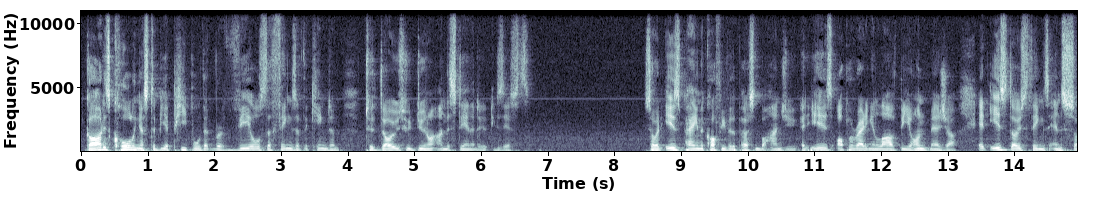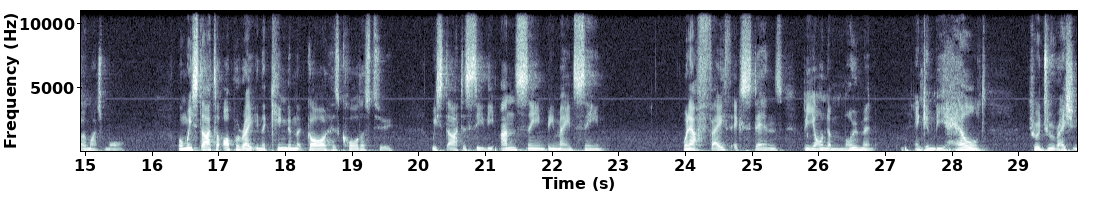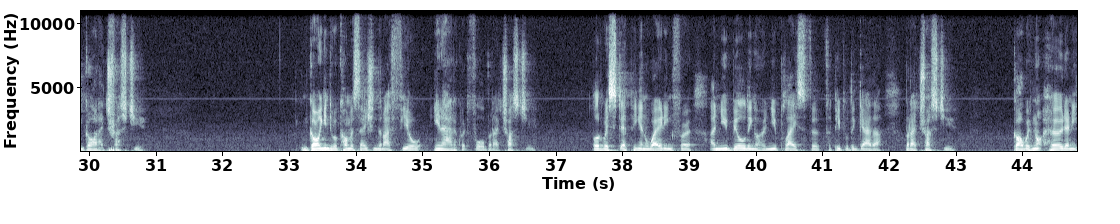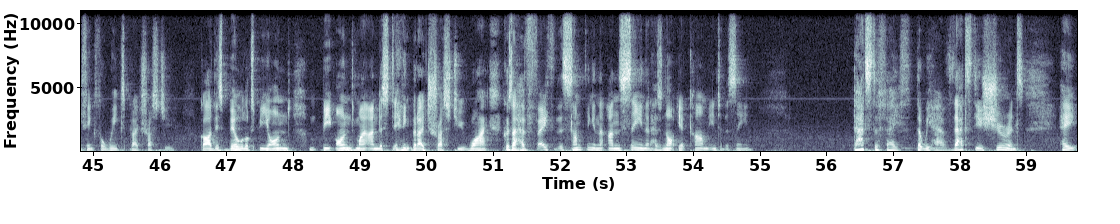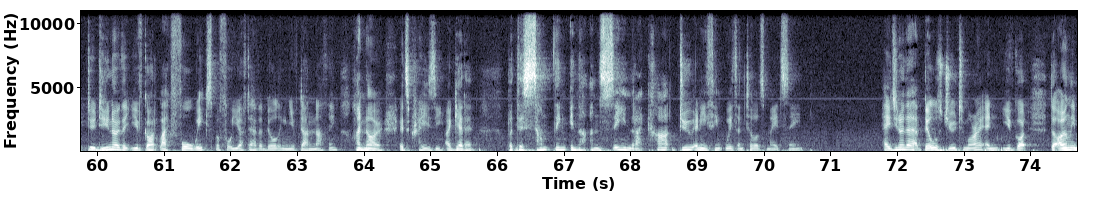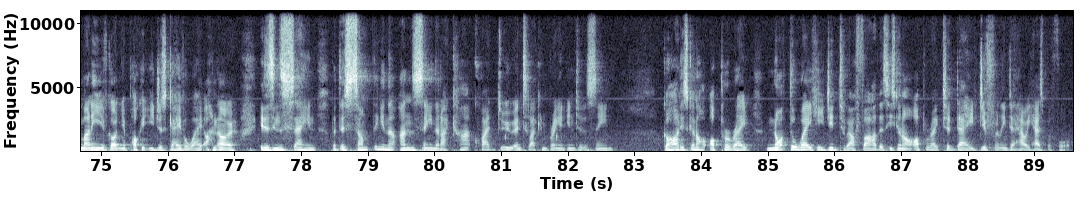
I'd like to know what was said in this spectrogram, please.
God is calling us to be a people that reveals the things of the kingdom to those who do not understand that it exists. So it is paying the coffee for the person behind you. It is operating in love beyond measure. It is those things and so much more. When we start to operate in the kingdom that God has called us to, we start to see the unseen be made seen. When our faith extends beyond a moment and can be held through a duration, God, I trust you. I'm going into a conversation that I feel inadequate for, but I trust you. Lord, we're stepping and waiting for a new building or a new place for, for people to gather, but I trust you. God, we've not heard anything for weeks, but I trust you. God, this bill looks beyond, beyond my understanding, but I trust you. Why? Because I have faith that there's something in the unseen that has not yet come into the seen. That's the faith that we have. That's the assurance hey, dude, do you know that you've got like four weeks before you have to have a building and you've done nothing? I know, it's crazy. I get it. but there's something in the unseen that I can't do anything with until it's made seen. Hey, do you know that, that bill's due tomorrow and you've got the only money you've got in your pocket you just gave away? I know, it is insane, but there's something in the unseen that I can't quite do until I can bring it into the seen. God is going to operate not the way He did to our fathers, He's going to operate today differently to how He has before.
